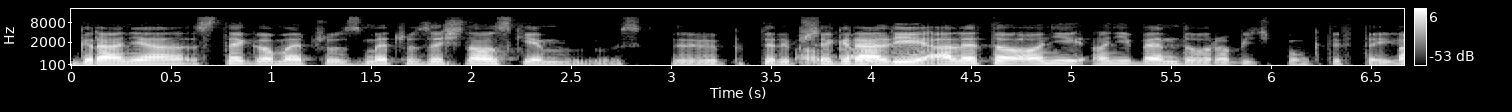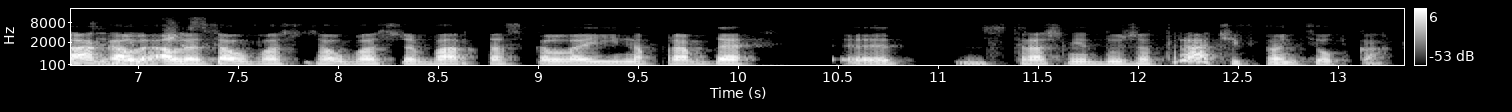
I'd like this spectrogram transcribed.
grania z tego meczu, z meczu ze Śląskiem, który przegrali, ale to oni, oni będą robić punkty w tej tak, lidze. Tak, ale, ale zauważ, zauważ, że Warta z kolei naprawdę y, strasznie dużo traci w końcówkach.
